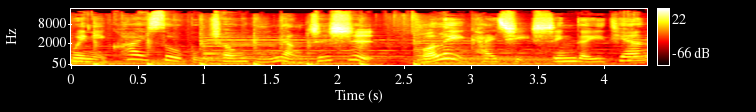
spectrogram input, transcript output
为你快速补充营养知识，活力开启新的一天。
